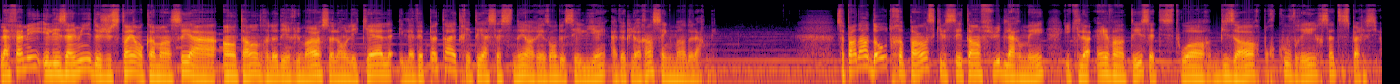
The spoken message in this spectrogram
La famille et les amis de Justin ont commencé à entendre des rumeurs selon lesquelles il avait peut-être été assassiné en raison de ses liens avec le renseignement de l'armée. Cependant, d'autres pensent qu'il s'est enfui de l'armée et qu'il a inventé cette histoire bizarre pour couvrir sa disparition.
